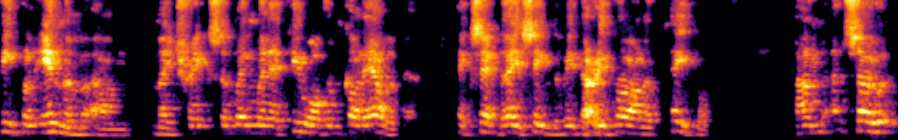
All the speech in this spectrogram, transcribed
people in the um, Matrix and when, when a few of them got out of it, except they seemed to be very violent people. Um, so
